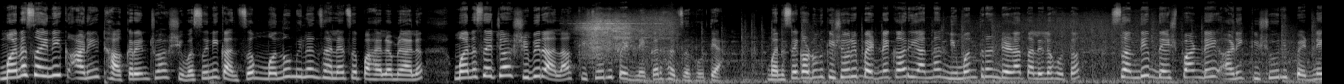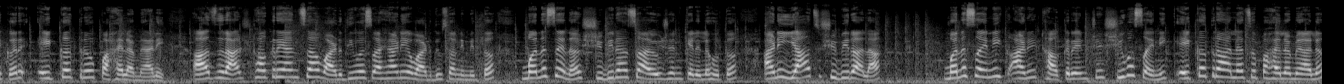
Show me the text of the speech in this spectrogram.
मनसैनिक आणि ठाकरेंच्या शिवसैनिकांचं मनोमिलन झाल्याचं पाहायला मिळालं. मनसेच्या शिबिराला किशोरी पेडणेकर हजर होत्या. मनसेकडून किशोरी पेडणेकर यांना निमंत्रण देण्यात आलेलं होतं. संदीप देशपांडे आणि किशोरी पेडणेकर एकत्र पाहायला मिळाले. आज राज ठाकरे यांचा वाढदिवस आहे आणि या वाढदिवसानिमित्त मनसेनं शिबिराचं आयोजन केलेलं होतं आणि याच शिबिराला मनसैनिक आणि ठाकरेंचे शिवसैनिक एकत्र आल्याचं पाहायला मिळालं.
